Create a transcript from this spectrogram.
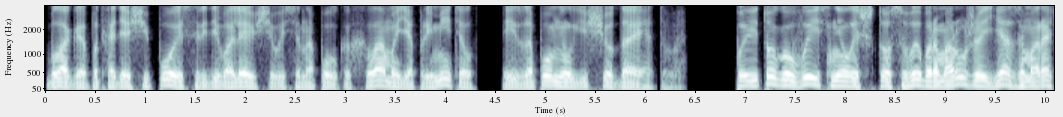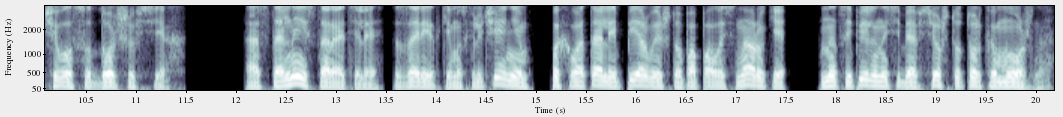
Благо, подходящий пояс среди валяющегося на полках хлама я приметил и запомнил еще до этого. По итогу выяснилось, что с выбором оружия я заморачивался дольше всех. Остальные старатели, за редким исключением, похватали первое, что попалось на руки, нацепили на себя все, что только можно,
